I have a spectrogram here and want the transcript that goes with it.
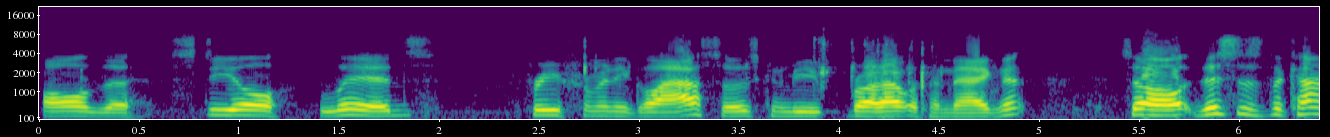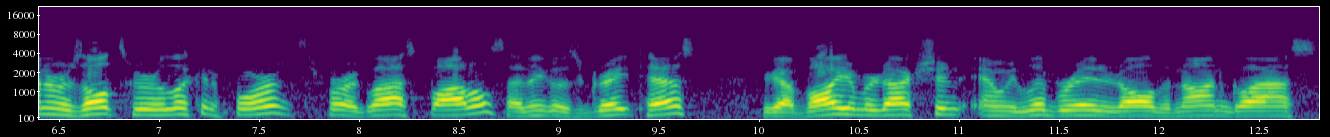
all the steel lids free from any glass. So this can be brought out with a magnet. So this is the kind of results we were looking for for our glass bottles. I think it was a great test. We got volume reduction and we liberated all the non-glass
